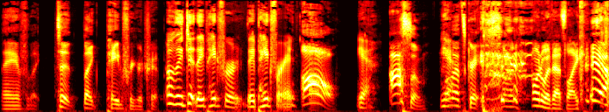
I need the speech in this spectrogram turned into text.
They've like to like paid for your trip. Oh, they did. They paid for they paid for it. Oh, Yeah. awesome! Yeah. Well, that's great. I wonder what that's like. yeah,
